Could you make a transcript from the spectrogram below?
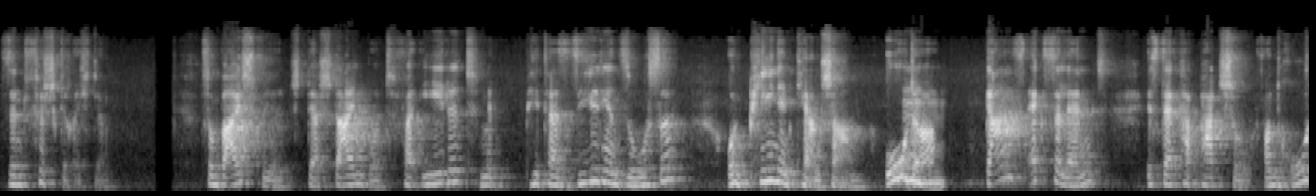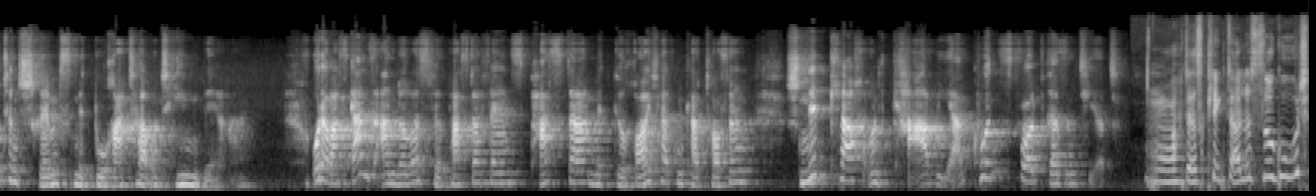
sind Fischgerichte. Zum Beispiel der Steinbutt veredelt mit Petersiliensoße und Pinienkernscham. Oder mhm. ganz exzellent ist der Carpaccio von roten Shrimps mit Burrata und Himbeere. Oder was ganz anderes für Pasta-Fans, Pasta mit geräucherten Kartoffeln, Schnittlauch und Kaviar, kunstvoll präsentiert. Oh, das klingt alles so gut.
